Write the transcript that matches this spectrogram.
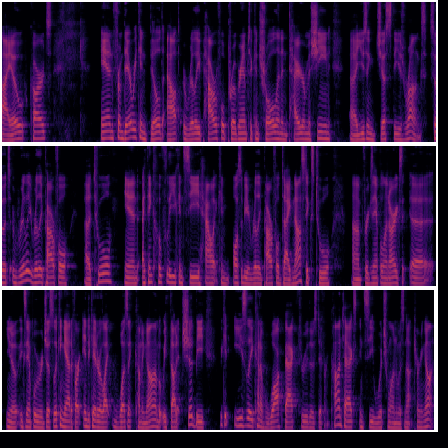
I/O cards. And from there, we can build out a really powerful program to control an entire machine uh, using just these rungs. So it's a really, really powerful uh, tool. And I think hopefully you can see how it can also be a really powerful diagnostics tool. Um, for example, in our uh, you know example we were just looking at, if our indicator light wasn't coming on, but we thought it should be, we could easily kind of walk back through those different contacts and see which one was not turning on.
